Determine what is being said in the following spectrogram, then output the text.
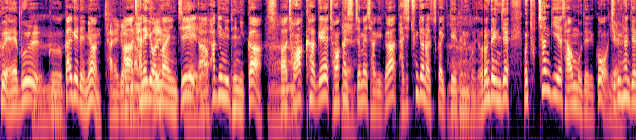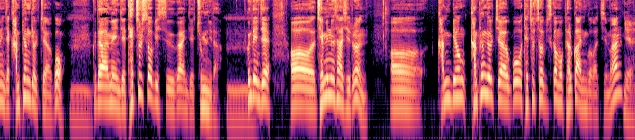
그 앱을 음. 그 깔게 되면 잔액이, 아, 잔액이 얼마인지 예, 예. 아, 확인이 되니까 아. 아, 정확하게 정확한 예. 시점에 자기가 다시 충전할 수가 있게 아. 되는 거죠. 그런데 이제 그건 초창기의 사업 모델이고 지금 예. 현재는 이제 간편 결제하고 음. 그다음에 이제 대출 서비스가 이제 줍니다. 음. 근데 이제 어 재밌는 사실은 어 간병 간편 결제하고 대출 서비스가 뭐 별거 아닌 것 같지만 예.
